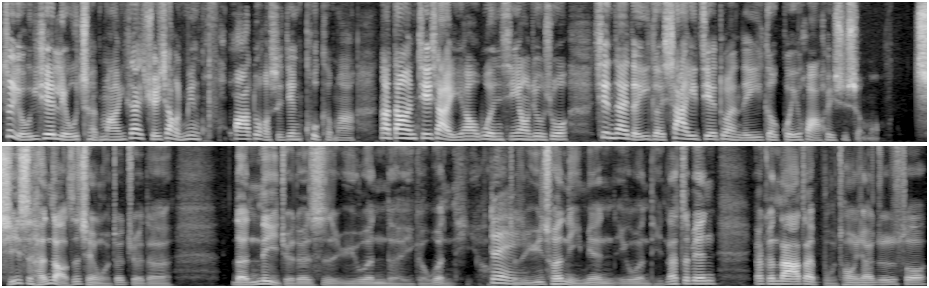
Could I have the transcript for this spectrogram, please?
这有一些流程吗？你在学校里面花多少时间 cook 吗？那当然，接下来也要问新耀，就是说现在的一个下一阶段的一个规划会是什么？其实很早之前我就觉得。能力绝对是余温的一个问题，对，就是渔村里面一个问题。那这边要跟大家再补充一下，就是说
